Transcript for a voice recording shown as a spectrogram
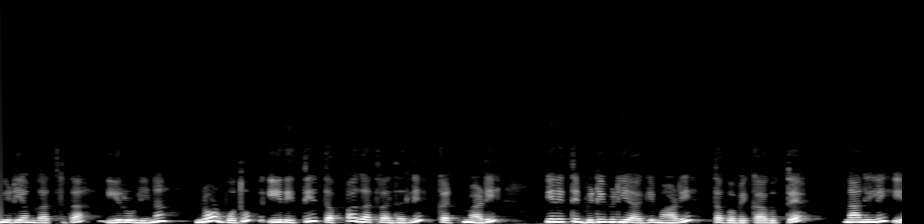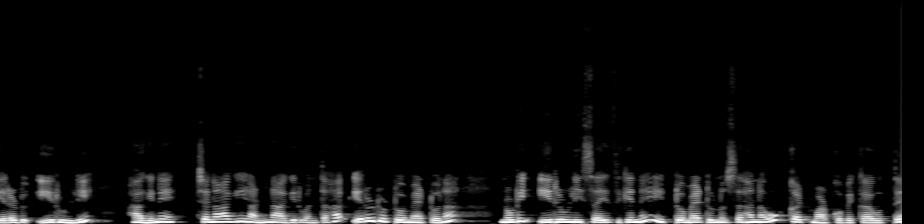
ಮೀಡಿಯಂ ಗಾತ್ರದ ಈರುಳ್ಳಿನ ನೋಡ್ಬೋದು. ಈ ರೀತಿ ದಪ್ಪ ಗಾತ್ರದಲ್ಲಿ ಕಟ್ ಮಾಡಿ ಈ ರೀತಿ ಬಿಡಿ ಬಿಡಿಯಾಗಿ ಮಾಡಿ ತಗೋಬೇಕಾಗುತ್ತೆ. ನಾನಿಲ್ಲಿ ಎರಡು ಈರುಳ್ಳಿ ಹಾಗೆಯೇ ಚೆನ್ನಾಗಿ ಹಣ್ಣಾಗಿರುವಂತಹ ಎರಡು ಟೊಮ್ಯಾಟೋನ ನೋಡಿ ಈರುಳ್ಳಿ ಸೈಜ್ಗೆ ಈ ಟೊಮ್ಯಾಟೋನು ಸಹ ನಾವು ಕಟ್ ಮಾಡ್ಕೋಬೇಕಾಗುತ್ತೆ.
